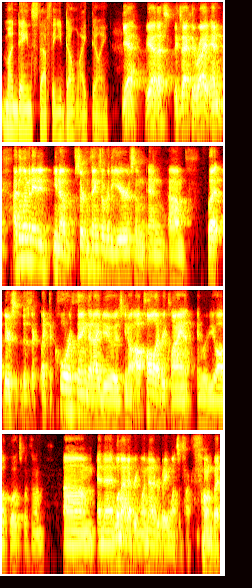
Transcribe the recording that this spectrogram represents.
mundane stuff that you don't like doing. Yeah, yeah, that's exactly right. And I've eliminated, you know, certain things over the years, and and um, but there's there's like the core thing that I do is, you know, I'll call every client and review all the quotes with them. Um, and then, well, not everyone, not everybody wants to talk on the phone, but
